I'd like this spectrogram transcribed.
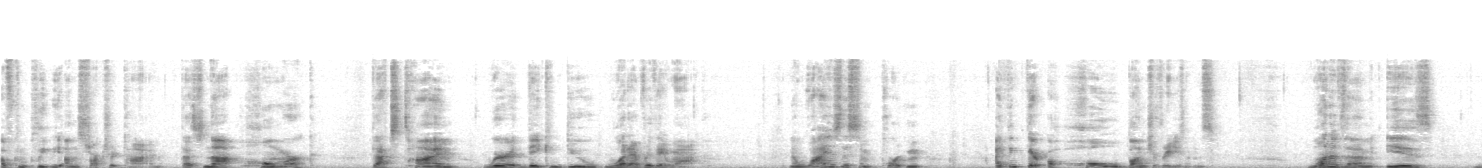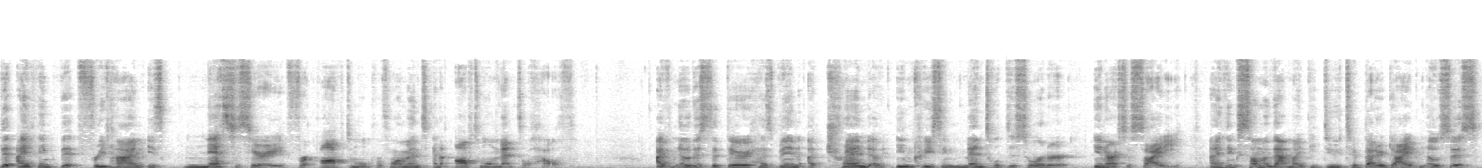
of completely unstructured time. That's not homework, that's time where they can do whatever they want. Now, why is this important? I think there are a whole bunch of reasons. One of them is that I think that free time is necessary for optimal performance and optimal mental health. I've noticed that there has been a trend of increasing mental disorder in our society. And I think some of that might be due to better diagnosis,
